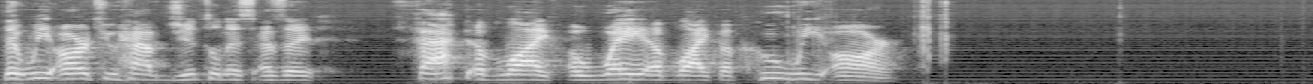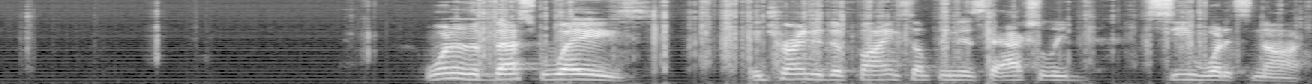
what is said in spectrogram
That we are to have gentleness as a fact of life, a way of life, of who we are. One of the best ways in trying to define something is to actually see what it's not.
